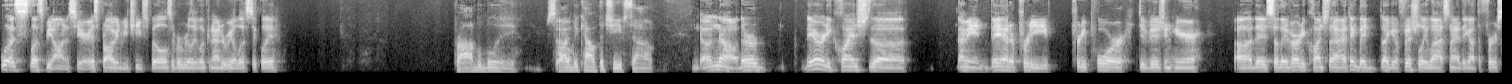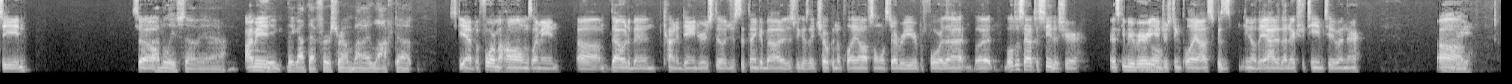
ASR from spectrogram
let's let's be honest here. It's probably going to be Chiefs Bills if we're really looking at it realistically. Probably So hard to count the Chiefs out. no, no, they're they already clinched the. I mean, they had a pretty pretty poor division here. Uh, they so they've already clinched that. I think they like officially last night they got the first seed. So I believe so. Yeah, I mean, they, they got that first round bye locked up. yeah, before Mahomes, I mean, um, that would have been kind of dangerous still just to think about it, just because they choke in the playoffs almost every year before that. But we'll just have to see this year. It's gonna be a very Well- interesting playoffs because you know they added that extra team too in there. Um,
